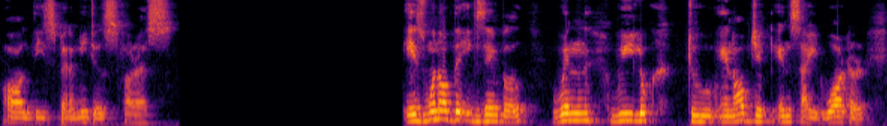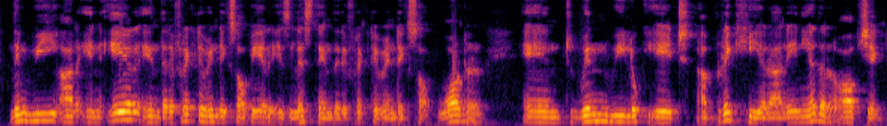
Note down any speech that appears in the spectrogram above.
all these parameters for us. Is one of the example when we look to an object inside water then we are in air and the refractive index of air is less than the refractive index of water and when we look at a brick here or any other object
